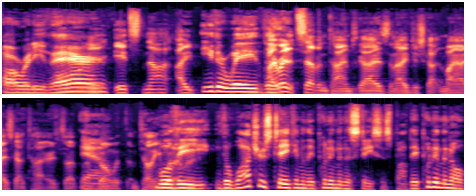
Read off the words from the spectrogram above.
Already on there. it. It's not. I Either way, the, I read it seven times, guys, and I just got my eyes got tired. So I'm, Yeah. I'm going with. I'm telling you. Well, what I read. the the Watchers take him and they put him in a stasis pod. They put him in a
